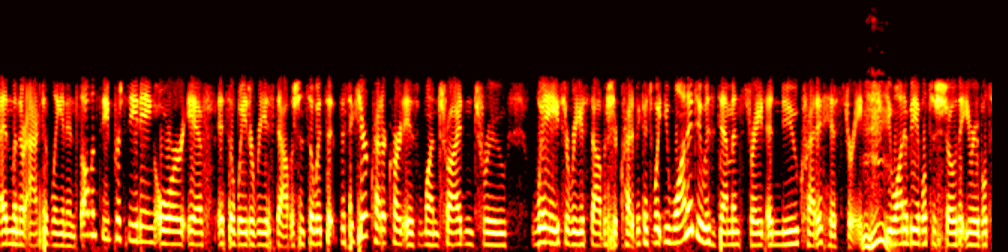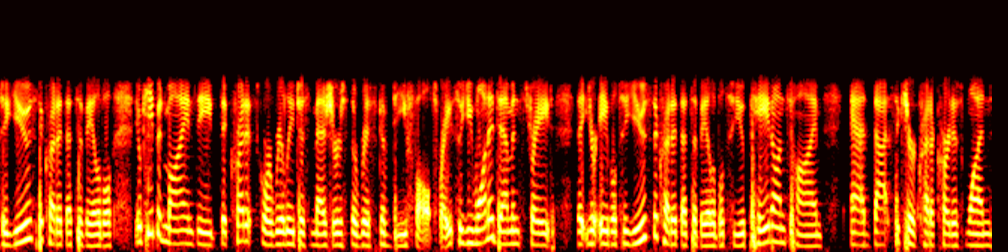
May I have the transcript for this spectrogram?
and when they're actively in insolvency proceeding, or if it's a way to reestablish. And so it's a, the secure credit card is one tried and true way to reestablish your credit because what you want to do is demonstrate a new credit history. Mm-hmm. You want to be able to show that you're able to use the credit that's available. You know, keep in mind the the credit score really just measures the risk of default, right? So you want to demonstrate that you're able to use the credit that's available to you, paid on time, and that secure credit card is one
